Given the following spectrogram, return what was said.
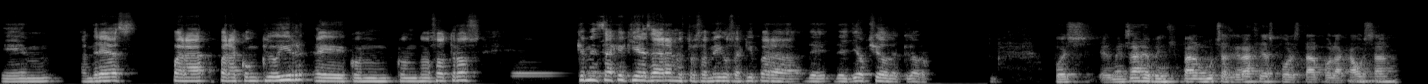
Em, Andreas, para, para concluir eh, con, con nosotros, ¿Qué mensaje quieres dar a nuestros amigos aquí para de, dióxido de cloro? Pues el mensaje principal, muchas gracias por estar por la causa.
